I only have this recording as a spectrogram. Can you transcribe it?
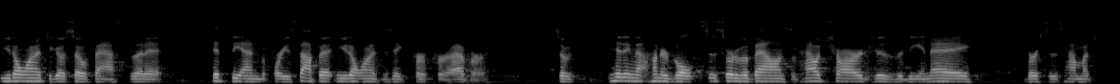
you don't want it to go so fast that it hits the end before you stop it and you don't want it to take for forever. So hitting that 100 volts is sort of a balance of how charged is the dna versus how much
